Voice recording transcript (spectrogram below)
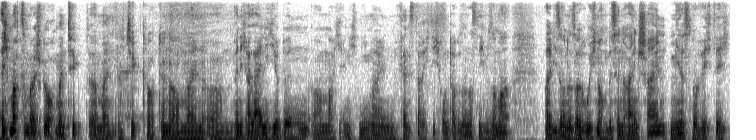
Ich mache zum Beispiel auch mein Tick, äh, mein äh, TikTok, genau, mein, ähm, wenn ich alleine hier bin, ähm, mache ich eigentlich nie mein Fenster richtig runter, besonders nicht im Sommer, weil die Sonne soll ruhig noch ein bisschen reinscheinen. Mir ist nur wichtig,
